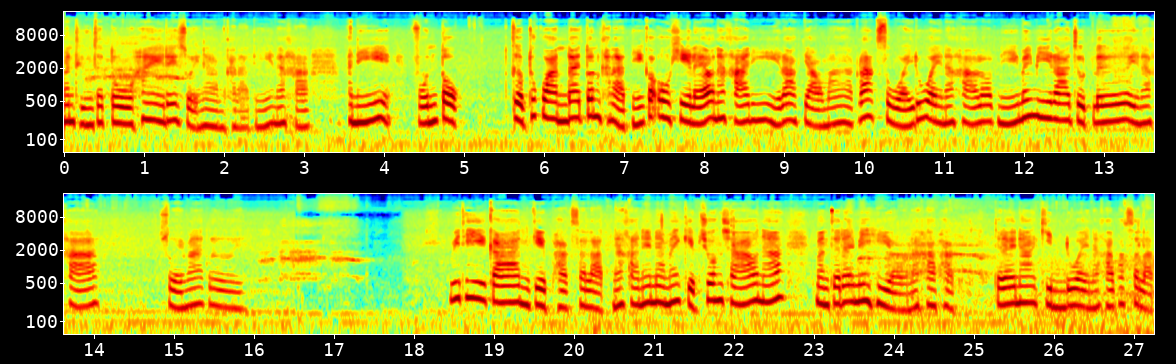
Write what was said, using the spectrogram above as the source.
มันถึงจะโตให้ได้สวยงามขนาดนี้นะคะ อันนี้ฝนตกเกือบทุกวันได้ต้นขนาดนี้ก็โอเคแล้วนะคะ นี่รากยาวมาก รากสวยด้วยนะคะ รอบนี้ไม่มีราจุดเลยนะคะ สวยมากเลย วิธีการเก็บผักสลัดนะคะ แนะนำให้เก็บช่วงเช้านะ มันจะได้ไม่เหี่ยวนะคะ ผักจะได้น่ากินด้วยนะคะ ผักสลัด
